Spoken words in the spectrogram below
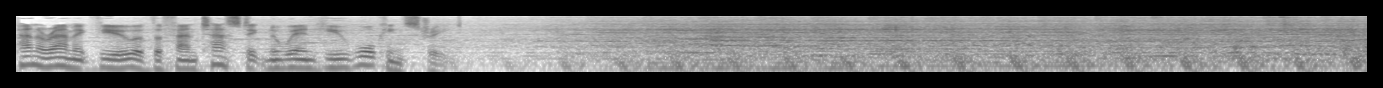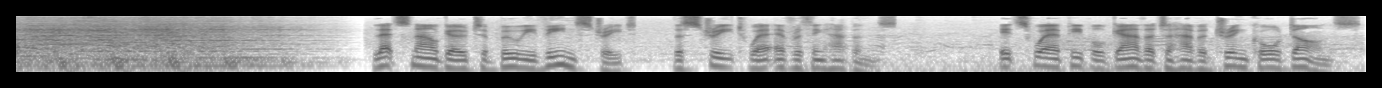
Panoramic view of the fantastic Nguyen Hue walking street. Let's now go to Bui Vien Street, the street where everything happens. It's where people gather to have a drink or dance.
